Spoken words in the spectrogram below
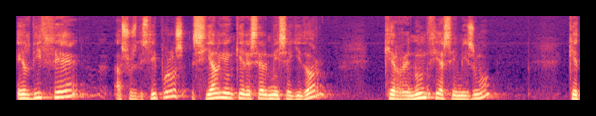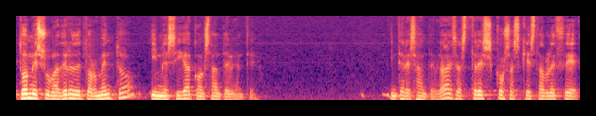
Él dice a sus discípulos, si alguien quiere ser mi seguidor, que renuncie a sí mismo, que tome su madero de tormento y me siga constantemente. Interesante, ¿verdad? Esas tres cosas que establece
